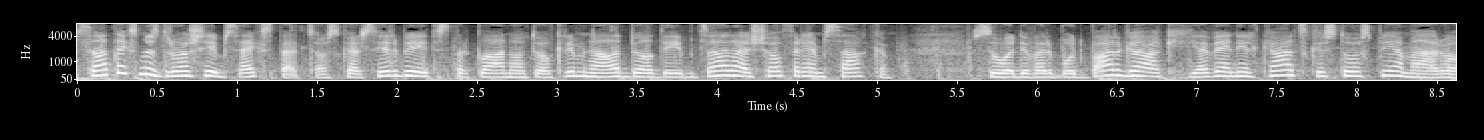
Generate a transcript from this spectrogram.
Satiksmes drošības eksperts Oskars Irbītis par plānoto kriminālu atbildību dzērāju šoferiem saka, sodi var būt bargāki, ja vien ir kāds, kas tos piemēro.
